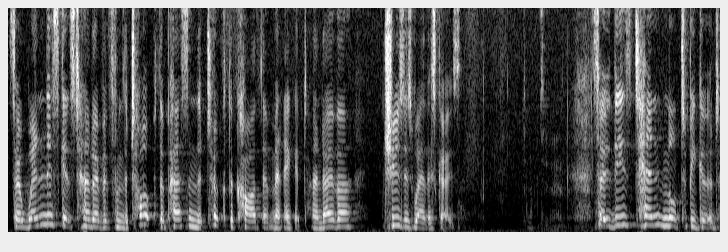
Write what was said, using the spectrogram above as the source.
so, when this gets turned over from the top, the person that took the card that meant it get turned over chooses where this goes. So these tend not to be good.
